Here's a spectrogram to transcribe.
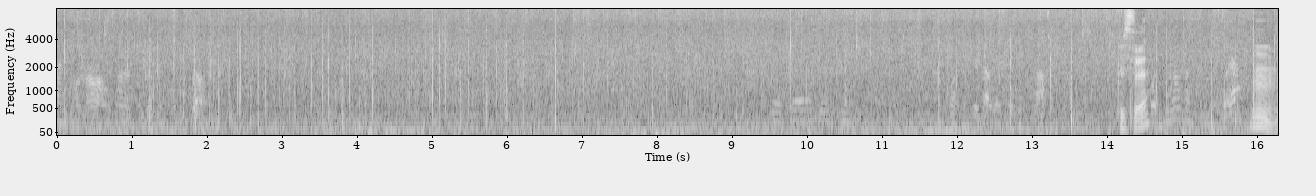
우산이 더 나와. 우산을 뒤로 좀왜 저럴까? 글쎄 뭐 동영상 찍는 거야? 음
